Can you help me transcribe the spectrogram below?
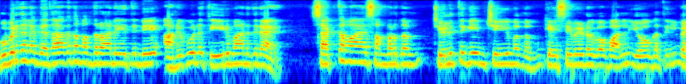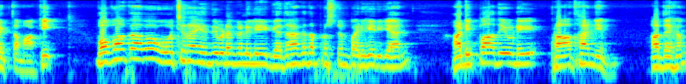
ഉപരിതല ഗതാഗത മന്ത്രാലയത്തിന്റെ അനുകൂല തീരുമാനത്തിനായി ശക്തമായ സമ്മർദ്ദം ചെലുത്തുകയും ചെയ്യുമെന്നും കെ സി വേണുഗോപാൽ യോഗത്തിൽ വ്യക്തമാക്കി വവാക്കാവ ഓച്ചിറ എന്നിവിടങ്ങളിലെ ഗതാഗത പ്രശ്നം പരിഹരിക്കാൻ അടിപ്പാതയുടെ പ്രാധാന്യം അദ്ദേഹം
